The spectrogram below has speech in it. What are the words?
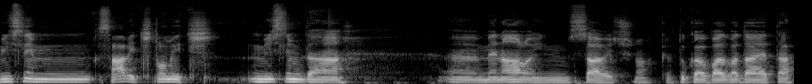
Mislim, Savič, Tomič. mislim da uh, Menalo in Savič, no, ker tukaj oba dva dajeta.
